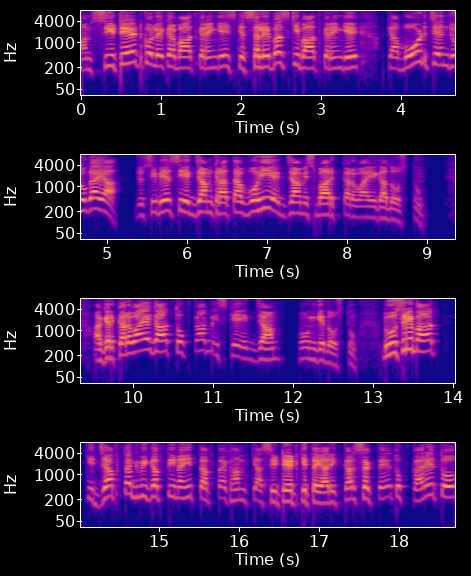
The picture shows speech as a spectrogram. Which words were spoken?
हम सीटेट को लेकर बात करेंगे, इसके सिलेबस की बात करेंगे। क्या बोर्ड चेंज होगा या जो सीबीएसई एग्ज़ाम कराता है, वही एग्ज़ाम इस बार करवाएगा दोस्तों। अगर करवाएगा तो कब इसके एग्ज़ाम होंगे दोस्तों? दूसरी बात कि जब तक विज्ञप्ति नहीं, तब तक हम क्या सीटेट की तैयारी कर सकते हैं? तो करें तो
